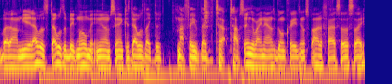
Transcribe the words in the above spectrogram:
But um yeah, that was that was a big moment, you know what I'm saying? Cuz that was like the my favorite like the top top single right now is going crazy on Spotify. So it's like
